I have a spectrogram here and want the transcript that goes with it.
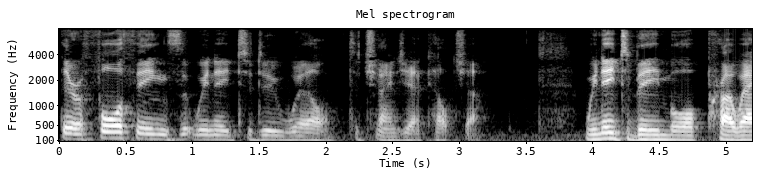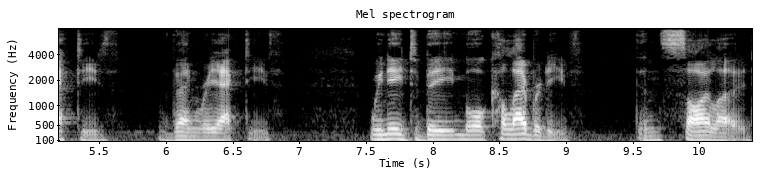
There are four things that we need to do well to change our culture. We need to be more proactive than reactive. We need to be more collaborative than siloed.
